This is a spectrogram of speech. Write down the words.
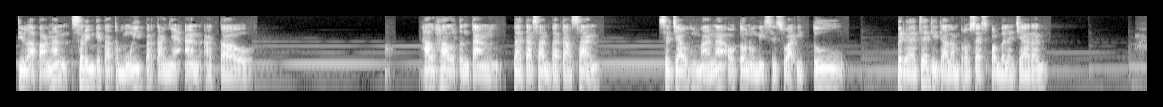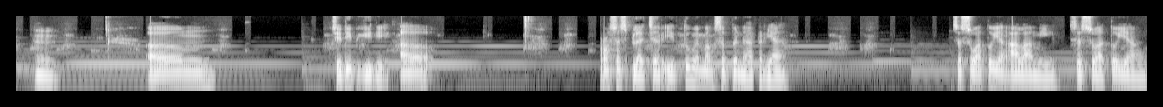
Di lapangan sering kita temui pertanyaan atau hal-hal tentang batasan-batasan sejauh mana otonomi siswa itu berada di dalam proses pembelajaran. Hmm. Um, jadi begini, uh, proses belajar itu memang sebenarnya sesuatu yang alami, sesuatu yang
